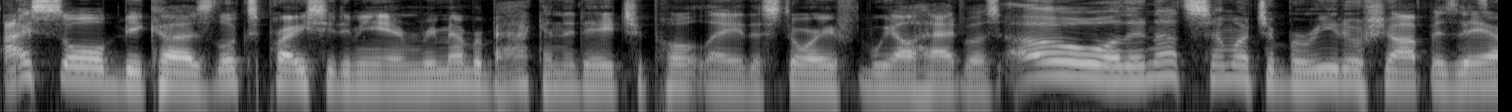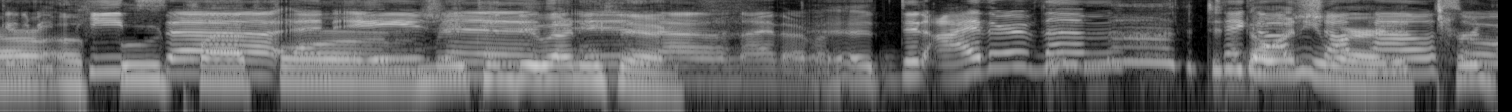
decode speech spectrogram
I sold because looks pricey to me. And remember back in the day, Chipotle, the story we all had was, oh, well, they're not so much a burrito shop as they It's are a food platform. and Asian. they can do anything. And, uh, neither of them. Did either of them it didn't take go anywhere. It turned,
